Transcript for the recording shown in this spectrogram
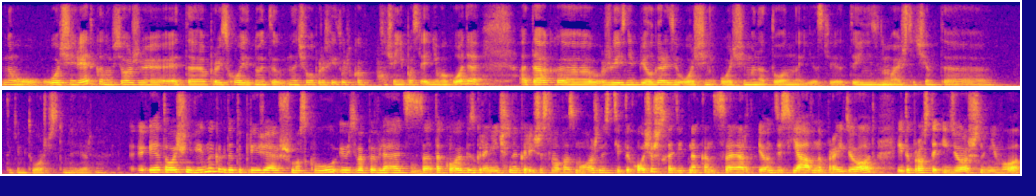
ну, очень редко, но все же это происходит, но это начало происходить только в течение последнего года, а так э, жизнь в Белгороде очень-очень монотонна, если ты не занимаешься чем-то таким творческим, наверное. И это очень видно, когда ты приезжаешь в Москву, и у тебя появляется такое безграничное количество возможностей. Ты хочешь сходить на концерт, и он здесь явно пройдет, и ты просто идешь на него.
